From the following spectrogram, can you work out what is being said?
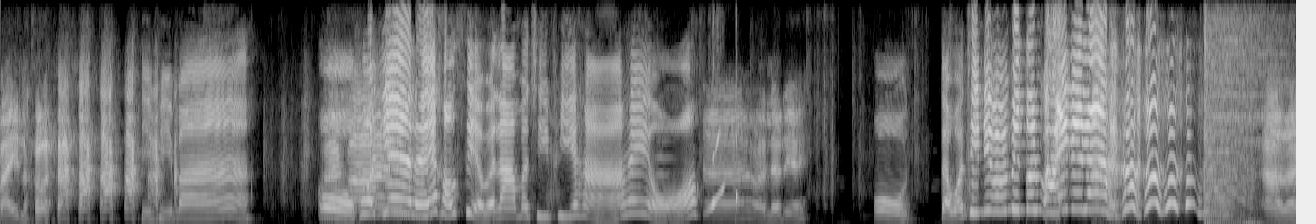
ไม่ไปหรอกทีพีมา โอ้บ๊ายบาย โคตรแย่เลยให้เขาเสียเวลามาทีพีหาให้หรอ เออมาแล้วดิโอ้ แต่ว่าที่นี่มันไม่มีต้นไม้ไงล่ะอ้าวแล้ว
